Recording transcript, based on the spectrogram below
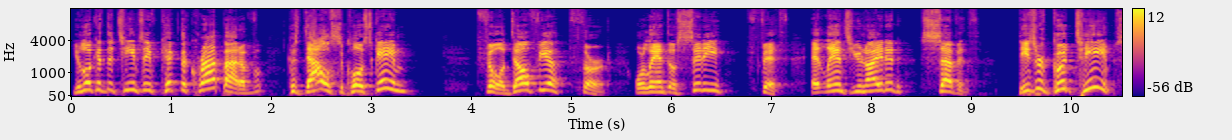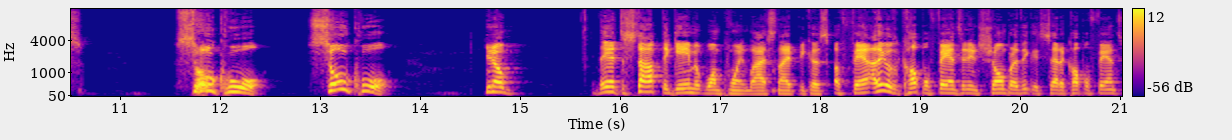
you look at the teams they've kicked the crap out of because Dallas a close game. Philadelphia third, Orlando City fifth, Atlanta United seventh. These are good teams. So cool, so cool. You know, they had to stop the game at one point last night because a fan, I think it was a couple fans, they didn't show them, but I think they said a couple fans.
